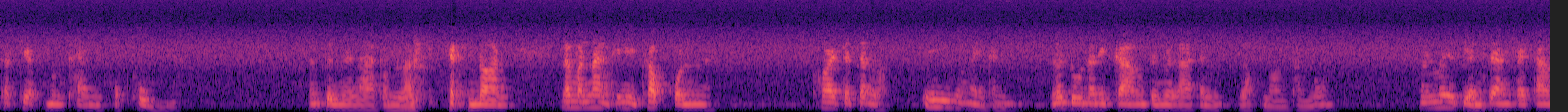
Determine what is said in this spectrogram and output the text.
ถ้าเทียบเมืองไทยมันหกทุ่มนะมันเป็นเวลากำลังนอน แล้วมานั่งที่นี่ชอบคนค อยแต่จะหลับเอ๊ยยังไงกัน แล้วดูนาฬิกามันเป็นเวลาจะหลับนอนทางโน้นมันไม่ได้เปลี่ยนแปลงไปตาม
